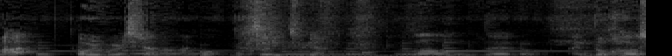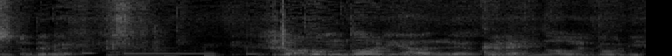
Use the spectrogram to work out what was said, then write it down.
아 얼굴 출연 안 하고 목소리 출연? 마음대로. 아니, 너 하고 싶은 대로 해. 이거 와. 곰돌이 할래. 그래. 곰돌이. 곰돌이.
